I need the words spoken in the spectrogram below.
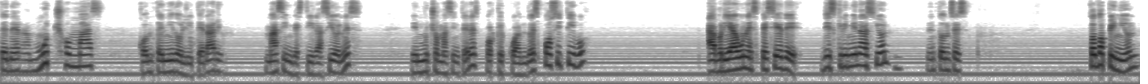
tener mucho más contenido literario, más investigaciones y mucho más interés, porque cuando es positivo habría una especie de discriminación. Entonces, toda opinión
